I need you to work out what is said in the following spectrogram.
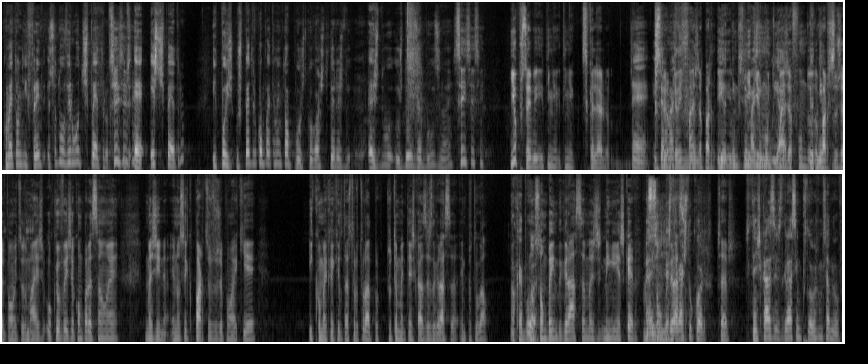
como é tão diferente? Eu só estou a ver o outro espectro. Sim, sim, sim. É este espectro e depois o espectro completamente oposto, que eu gosto de ver as, as du- os dois abusos, não é? Sim, sim, sim. E eu percebo, e tinha, tinha que se calhar É, perceber um bocadinho mais na parte. E E eu tinha, que ir de muito mais a fundo Eu da parte do Japão e tudo mais. O que eu vejo a comparação é, imagina, eu não sei que partes do Japão é que é e como é que aquilo está estruturado, porque tu também tens casas de graça em Portugal. Ok, boa. Não são bem de graça, mas ninguém as quer. Por isso Mas são já de graça. o corte. Percebes? Tu tens casas de graça em Portugal. Vamos começar de novo.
